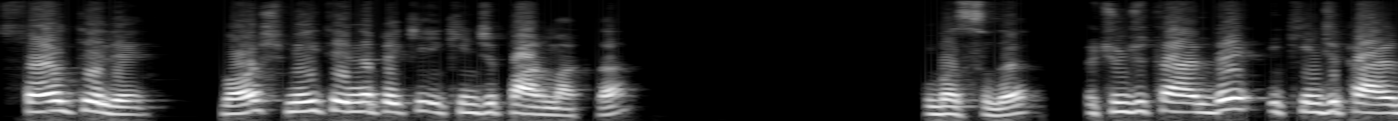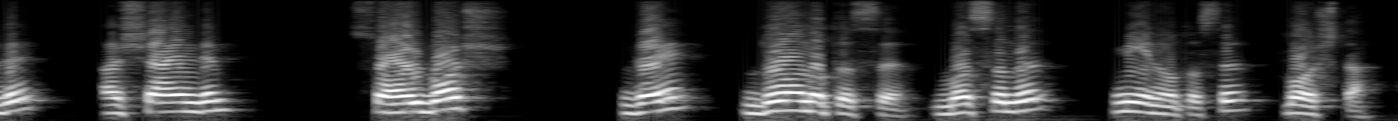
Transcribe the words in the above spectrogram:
sol teli boş. Mi teline peki ikinci parmakla basılı. Üçüncü telde ikinci perde aşağı indim. Sol boş ve do notası basılı, mi notası boşta.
